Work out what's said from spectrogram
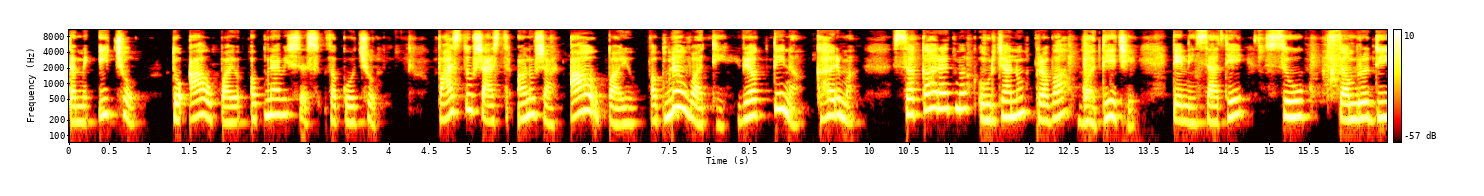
તમે ઈચ્છો તો આ ઉપાયો અપનાવી શકો છો. વાસ્તુશાસ્ત્ર અનુસાર આ ઉપાયો અપનાવવાથી વ્યક્તિના ઘરમાં સકારાત્મક ઉર્જાનો પ્રવાહ વધે છે. તેની સાથે સુખ, સમૃદ્ધિ,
